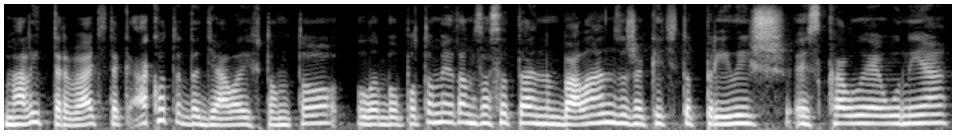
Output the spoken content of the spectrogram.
mali trvať, tak ako teda ďalej v tomto? Lebo potom je tam zase ten balans, že keď to príliš eskaluje únia,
